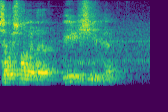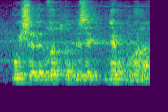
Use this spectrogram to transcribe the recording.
Çalışmalarda bir kişiyi bile bu işlerden uzak tutabilirsek ne mutlu bana.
